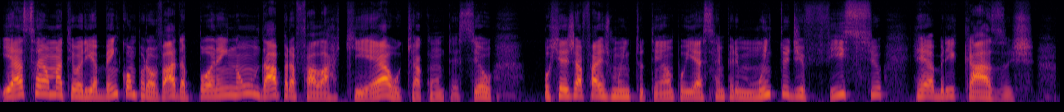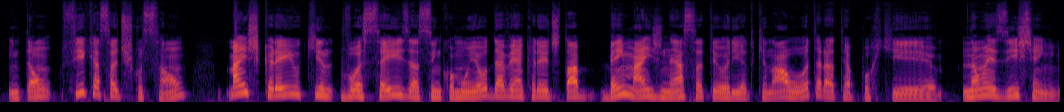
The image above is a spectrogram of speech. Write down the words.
E essa é uma teoria bem comprovada, porém não dá para falar que é o que aconteceu, porque já faz muito tempo e é sempre muito difícil reabrir casos. Então, fica essa discussão, Mas creio que vocês, assim como eu, devem acreditar bem mais nessa teoria do que na outra, até porque não existem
